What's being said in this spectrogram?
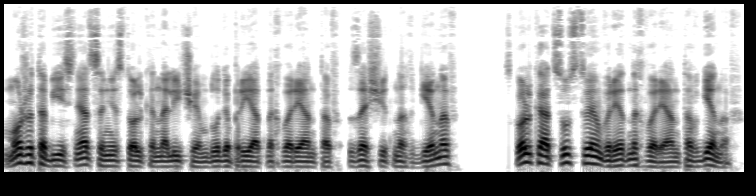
может объясняться не столько наличием благоприятных вариантов защитных генов, сколько отсутствием вредных вариантов генов.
